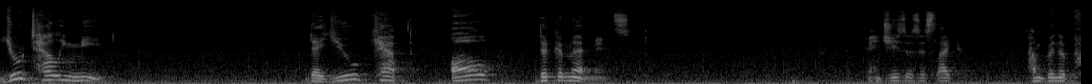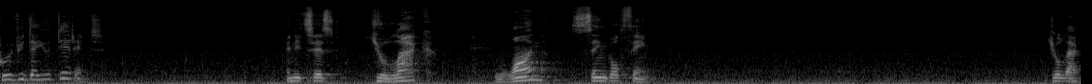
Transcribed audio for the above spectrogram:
You're telling me that you kept all the commandments. And Jesus is like, I'm going to prove you that you didn't. And it says, You lack one single thing. You lack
